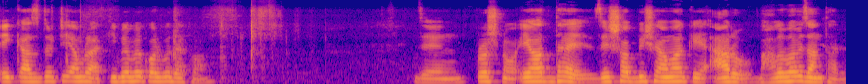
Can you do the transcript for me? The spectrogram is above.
এই কাজ দুটি আমরা কীভাবে করব দেখো। যে প্রশ্ন, এই অধ্যায়ে যেসব বিষয় আমাকে আরও ভালোভাবে জানতে হবে।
